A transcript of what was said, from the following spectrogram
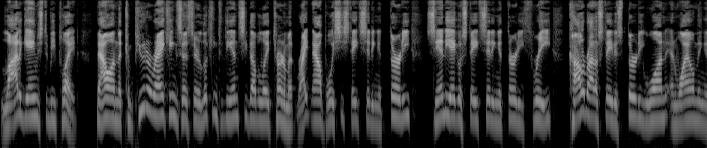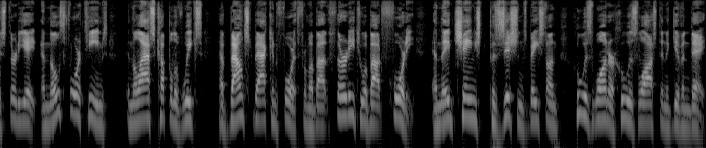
lot of games to be played. Now, on the computer rankings, as they're looking to the NCAA tournament, right now, Boise State sitting at 30, San Diego State sitting at 33, Colorado State is 31, and Wyoming is 38. And those four teams in the last couple of weeks have bounced back and forth from about 30 to about 40, and they've changed positions based on who has won or who has lost in a given day.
